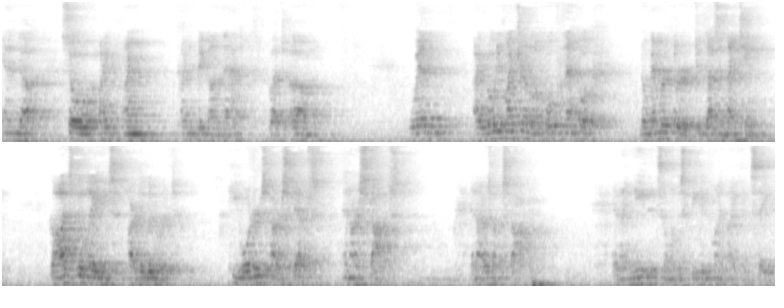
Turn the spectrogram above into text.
And uh, so I, I'm kind of big on that. But um, when I wrote in my journal a quote from that book, November 3rd, 2019 God's delays are deliberate. He orders our steps and our stops. And I was on a stop. And I needed someone to speak into my life and say,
